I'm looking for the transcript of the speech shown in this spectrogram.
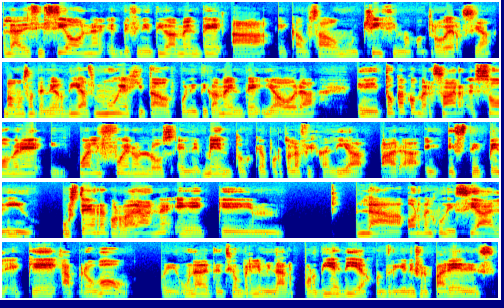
la decisión eh, definitivamente ha eh, causado muchísima controversia. Vamos a tener días muy agitados políticamente y ahora eh, toca conversar sobre cuáles fueron los elementos que aportó la Fiscalía para este pedido. Ustedes recordarán que mm, la orden judicial que aprobó eh, una detención preliminar por 10 días contra Jennifer Paredes.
